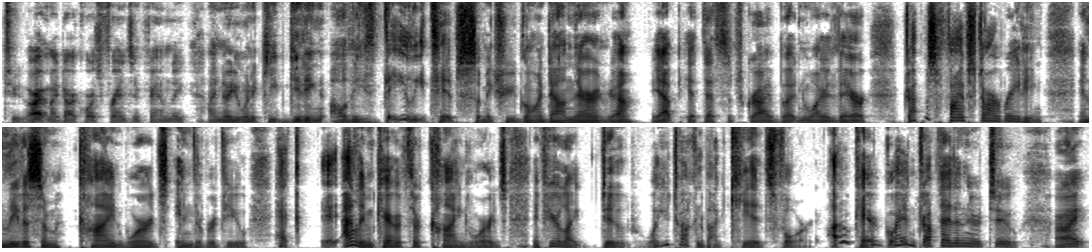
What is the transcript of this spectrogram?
too. All right, my Dark Horse friends and family, I know you want to keep getting all these daily tips, so make sure you're going down there and yeah, yep, hit that subscribe button while you're there. Drop us a five star rating and leave us some kind words in the review. Heck, I don't even care if they're kind words. If you're like, dude, what are you talking about kids for? I don't care. Go ahead and drop that in there too. All right.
